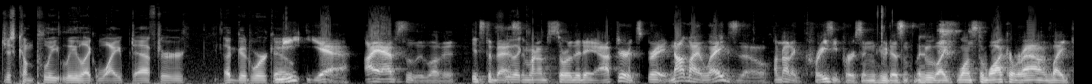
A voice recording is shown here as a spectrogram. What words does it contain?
just completely like wiped after a good workout. Me, yeah, I absolutely love it. It's the best. Like, and when I'm sore the day after, it's great. Not my legs though. I'm not a crazy person who doesn't who like wants to walk around like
